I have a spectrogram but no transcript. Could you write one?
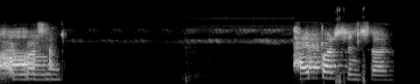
five percent five percent sir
